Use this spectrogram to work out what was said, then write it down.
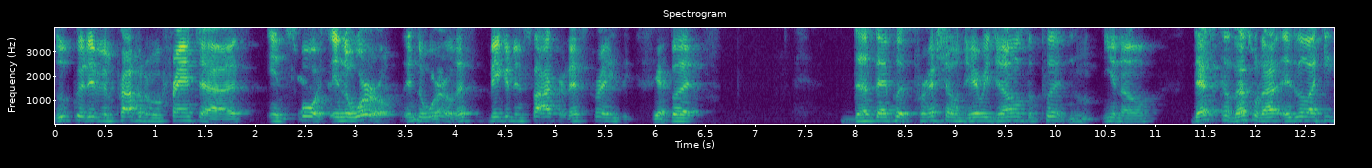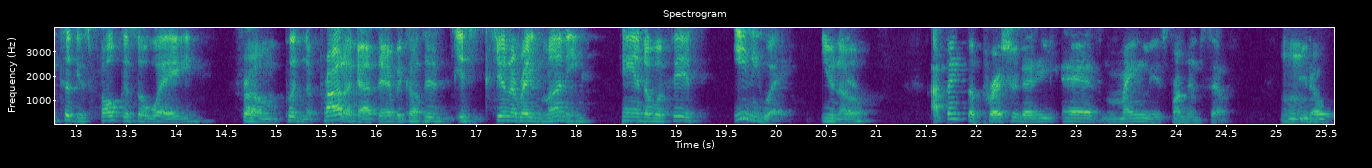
lucrative and profitable franchise in sports in the world. In the world, that's bigger than soccer. That's crazy. Yeah. But does that put pressure on Jerry Jones to put, you know, that's because that's what I. It looked like he took his focus away from putting the product out there because it's it's generating money hand over fist anyway. You know, I think the pressure that he has mainly is from himself. Mhm. You know,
